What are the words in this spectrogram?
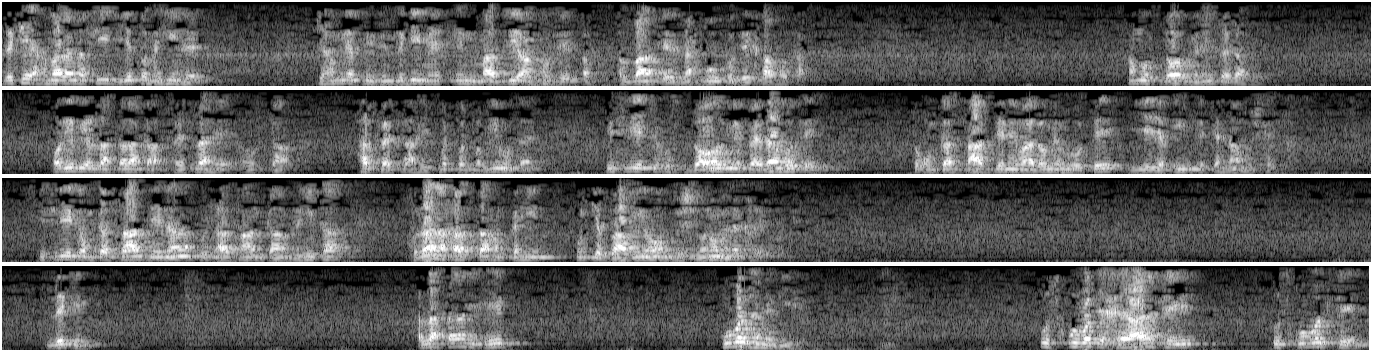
دیکھیے، ہمارا نصیب یہ تو نہیں ہے کہ ہم نے اپنی زندگی میں ان مادی آنکھوں سے اللہ کے محبوب کو دیکھا ہوتا۔ ہم اس دور میں نہیں پیدا ہوئے۔ اور یہ بھی اللہ تعالیٰ کا فیصلہ ہے اور اس کا ہر فیصلہ حکمت پر مبنی ہوتا ہے۔ اس لیے کہ اس دور میں پیدا ہوتے تو ان کا ساتھ دینے والوں میں ہوتے یہ یقین سے کہنا مشکل تھا۔ اس لیے کہ ان کا ساتھ دینا کوئی آسان کام نہیں تھا۔ خدا نہ نخواستہ ہم کہیں ان کے باغیوں اور دشمنوں میں نہ کھڑے لیکن اللہ تعالیٰ نے ایک قوت ہمیں دی ہے۔ اس قوت خیال سے، اس قوت سے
